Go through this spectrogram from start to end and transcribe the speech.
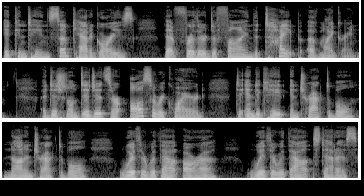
It contains subcategories that further define the type of migraine. Additional digits are also required to indicate intractable, non intractable, with or without aura, with or without status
